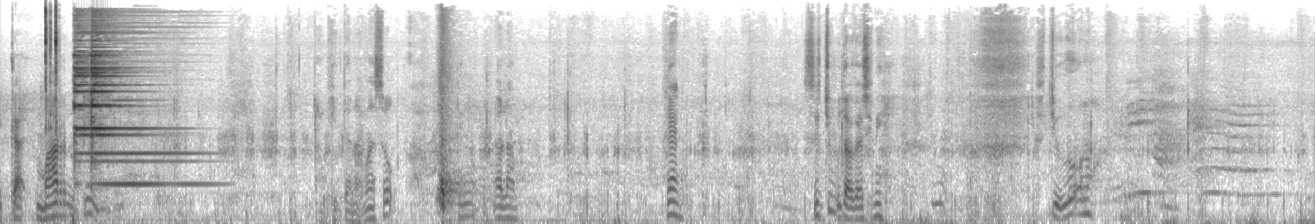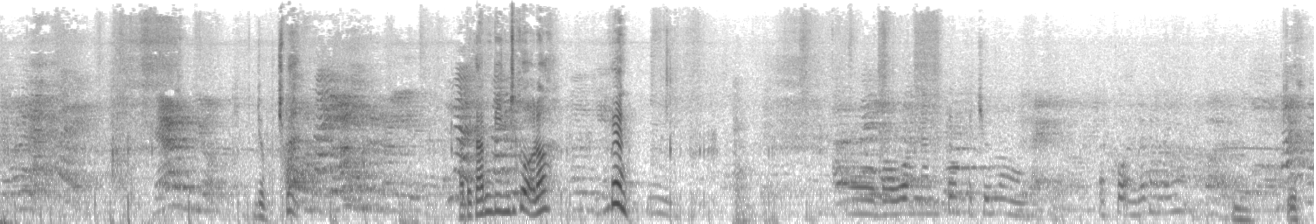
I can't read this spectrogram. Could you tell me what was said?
dekat Mardi. Kita nak masuk tengok dalam. Kan? Sejuk tak kat sini? Sejuk kot noh. Jom cepat. Ada kambing juga lah. Kan? Oh, bawa 6 ton percuma. Takut lah kan banyak. Hmm. Okay.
